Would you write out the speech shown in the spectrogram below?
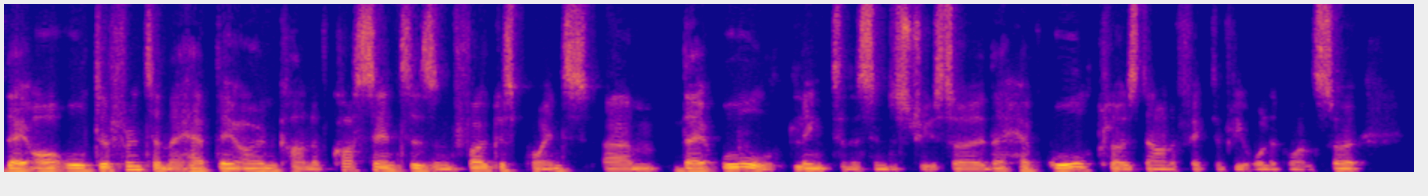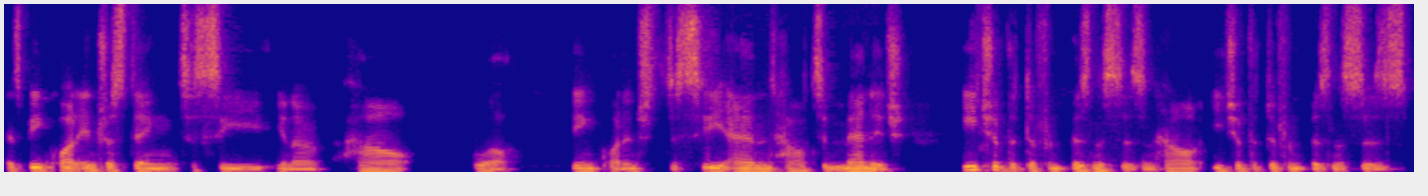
they are all different and they have their own kind of cost centers and focus points, um, they're all linked to this industry. So they have all closed down effectively all at once. So it's been quite interesting to see, you know, how, well, being quite interested to see and how to manage each of the different businesses and how each of the different businesses,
